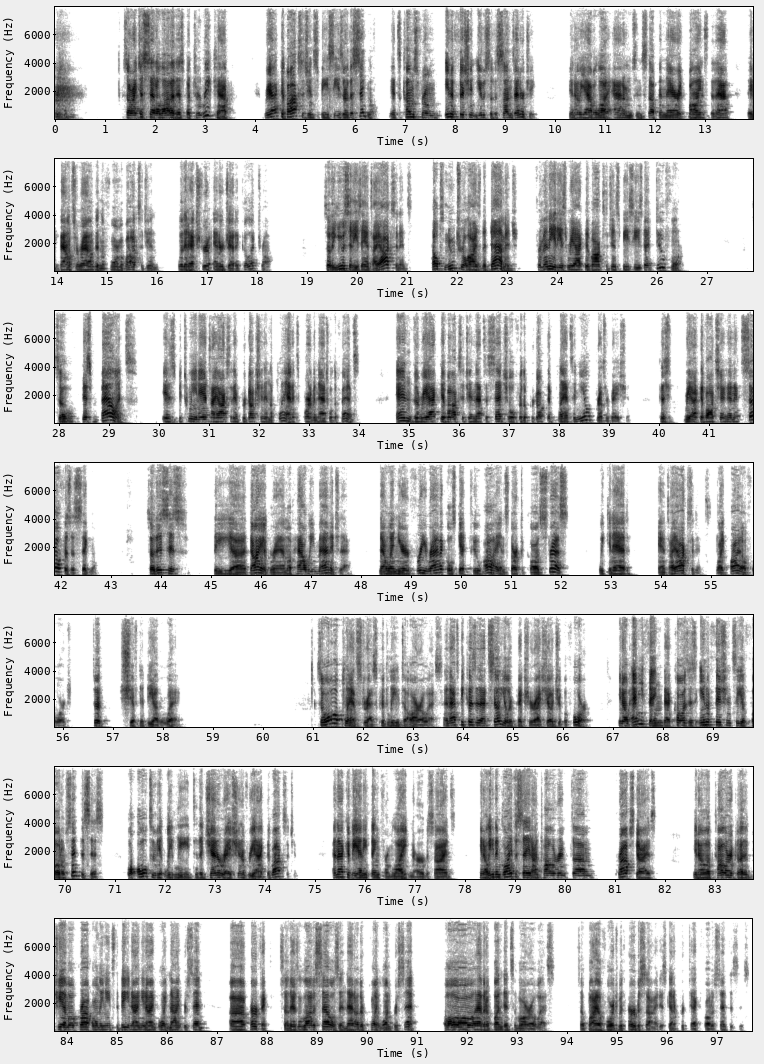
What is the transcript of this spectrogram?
so I just said a lot of this, but to recap, reactive oxygen species are the signal. It comes from inefficient use of the sun's energy. You know, you have a lot of atoms and stuff in there. It binds to that. They bounce around in the form of oxygen with an extra energetic electron. So the use of these antioxidants helps neutralize the damage from any of these reactive oxygen species that do form. So this balance is between antioxidant production in the plant, it's part of a natural defense, and the reactive oxygen that's essential for the productive plants and yield preservation because reactive oxygen itself is a signal. So this is the uh, diagram of how we manage that. Now when your free radicals get too high and start to cause stress, we can add antioxidants like Bioforge to shift it the other way. So all plant stress could lead to ROS, and that's because of that cellular picture I showed you before. You know, anything that causes inefficiency of photosynthesis will ultimately lead to the generation of reactive oxygen. And that could be anything from light and herbicides. You know, even glyphosate on tolerant um, crops, guys. You know, a tolerant a GMO crop only needs to be 99.9% uh, perfect. So there's a lot of cells in that other 0.1%. All have an abundance of ROS. So Bioforge with herbicide is going to protect photosynthesis.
